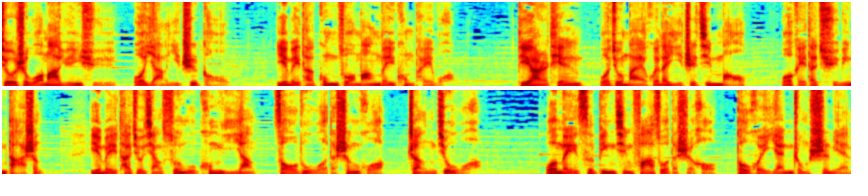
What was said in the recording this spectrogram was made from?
就是我妈允许我养一只狗，因为她工作忙没空陪我。第二天我就买回来一只金毛，我给它取名大圣，因为它就像孙悟空一样走入我的生活，拯救我。我每次病情发作的时候都会严重失眠，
